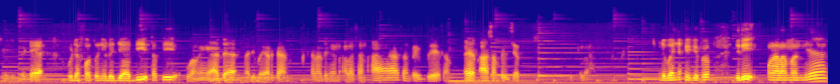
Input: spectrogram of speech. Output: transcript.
gitu. Kayak udah fotonya udah jadi tapi uangnya nggak ada nggak dibayarkan. Karena dengan alasan A sampai B sampai eh, A sampai Z gitulah. Udah banyak kayak gitu. Jadi pengalamannya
